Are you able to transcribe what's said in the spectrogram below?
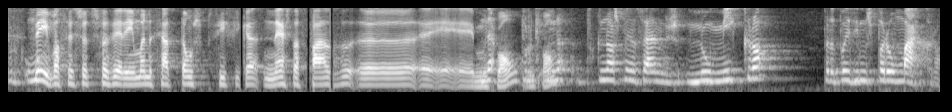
Uma... Sim, vocês satisfazerem uma necessidade tão específica nesta fase uh, é, é, muito não, bom. Porque, muito bom. Não, porque nós pensamos no micro para depois irmos para o macro,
